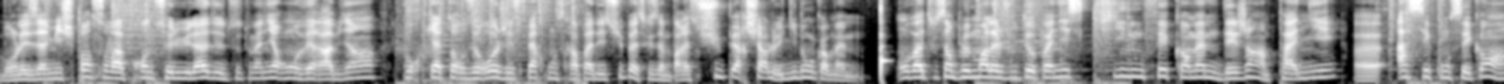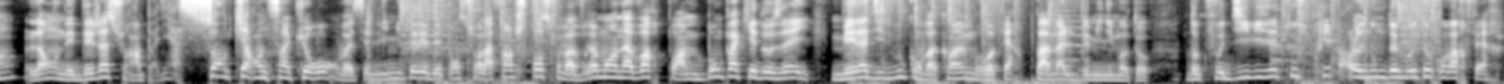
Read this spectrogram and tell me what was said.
Bon les amis, je pense qu'on va prendre celui-là. De toute manière, on verra bien. Pour 14 euros, j'espère qu'on sera pas déçu parce que ça me paraît super cher le guidon quand même. On va tout simplement l'ajouter au panier, ce qui nous fait quand même déjà un panier euh, assez conséquent. Hein. Là, on est déjà sur un panier à 145 euros. On va essayer de limiter les dépenses sur la fin. Je pense qu'on va vraiment en avoir pour un bon paquet d'oseille. Mais là, dites-vous qu'on va quand même refaire pas mal de mini-motos. Donc, faut diviser tout ce prix par le nombre de motos qu'on va refaire.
